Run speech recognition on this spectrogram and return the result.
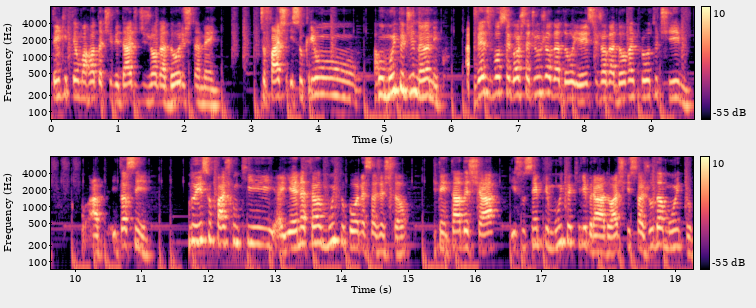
Tem que ter uma rotatividade de jogadores também. Isso faz, isso cria um algo muito dinâmico. Às vezes você gosta de um jogador e esse jogador vai para outro time. Então, assim, tudo isso faz com que. E a NFL é muito boa nessa gestão, de tentar deixar isso sempre muito equilibrado. Eu acho que isso ajuda muito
